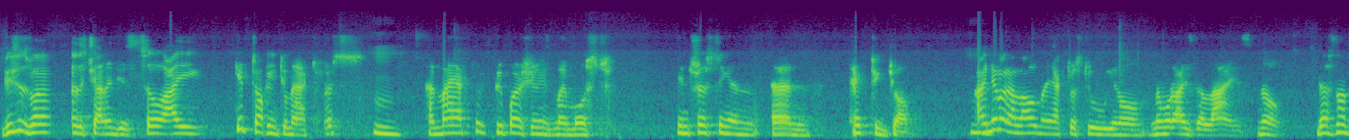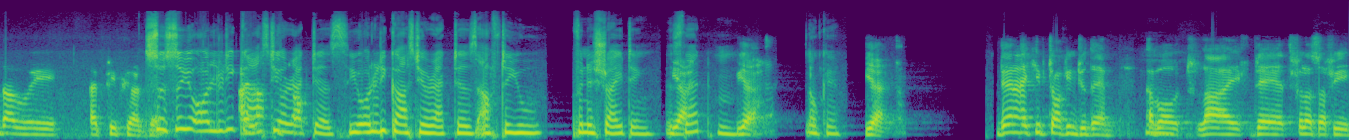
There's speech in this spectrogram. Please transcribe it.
this is one of the challenges. So I keep talking to my actors, and my actor preparation is my most interesting and, and hectic job. I never allow my actors to, you know, memorize the lines. No, that's not the way I prepare them. So, so you already cast your actors. You already cast your actors after you finish writing. Is yeah, that? Hmm. yeah, Okay. Yeah. Then I keep talking to them hmm. about life, death, philosophy,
